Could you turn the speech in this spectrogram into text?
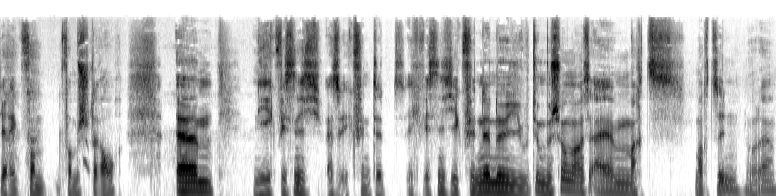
direkt vom, vom Strauch. Ähm, nee, ich weiß nicht, also ich finde das, ich weiß nicht, ich finde eine gute Mischung aus allem macht's, macht Sinn, oder?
